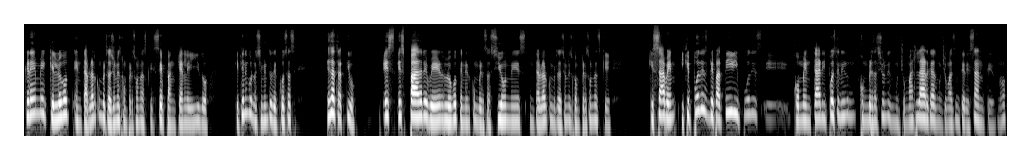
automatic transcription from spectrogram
créeme que luego entablar conversaciones con personas que sepan, que han leído, que tienen conocimiento de cosas, es atractivo. Es, es padre ver, luego tener conversaciones, entablar conversaciones con personas que, que saben y que puedes debatir y puedes eh, comentar y puedes tener conversaciones mucho más largas, mucho más interesantes, ¿no?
